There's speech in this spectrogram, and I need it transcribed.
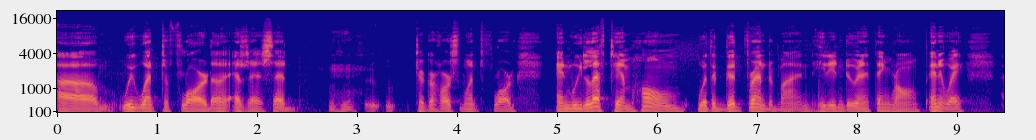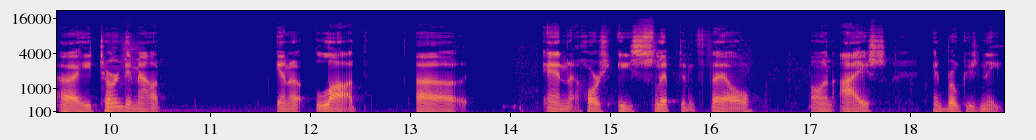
um, we went to Florida, as I said, took our horse and went to Florida, and we left him home with a good friend of mine. He didn't do anything wrong. Anyway, uh, he turned him out in a lot, uh, and the horse, he slipped and fell on ice and broke his knee.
